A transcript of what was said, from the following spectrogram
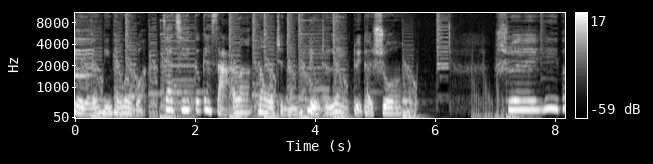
有人明天问我假期都干啥了，那我只能流着泪对他说：“睡吧，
